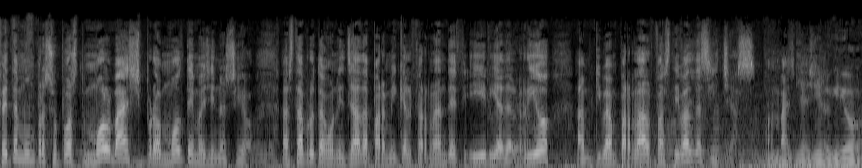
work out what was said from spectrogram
fet amb un pressupost molt baix però amb molta imaginació. Està protagonitzada per Miquel Fernández i Iria del Río, amb qui van parlar al Festival de Sitges. Quan vaig llegir el guió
